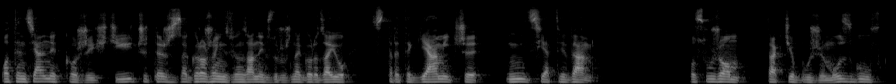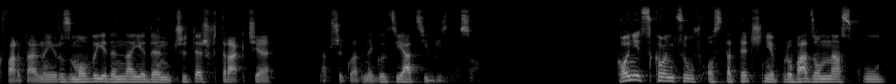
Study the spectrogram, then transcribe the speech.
potencjalnych korzyści, czy też zagrożeń związanych z różnego rodzaju strategiami czy inicjatywami. Posłużą w trakcie burzy mózgów, kwartalnej rozmowy jeden na jeden, czy też w trakcie na przykład negocjacji biznesowych. Koniec końców ostatecznie prowadzą nas ku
